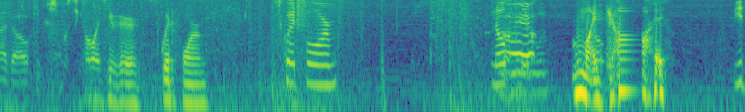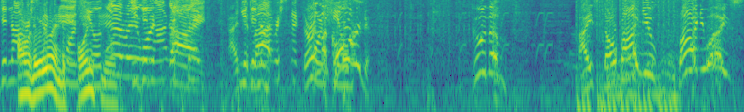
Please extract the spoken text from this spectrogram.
I know. You're supposed to go into your squid form. Squid form. Nope. Oh, the. Oh my god. You did not Oh, they were in respect the cornfield. cornfield. You did Everyone not died. respect. I You did, did not respect They're in the cornfield. corn! Goo them! Ice, no, behind you! Behind you, Ice!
